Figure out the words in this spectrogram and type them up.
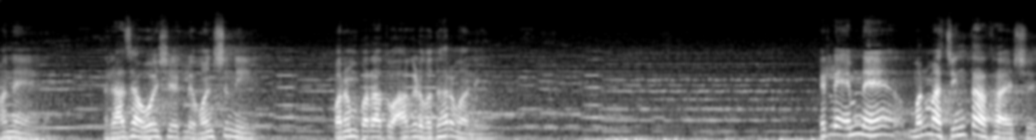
અને રાજા હોય છે એટલે વંશની પરંપરા તો આગળ વધારવાની. એટલે એમને મનમાં ચિંતા થાય છે.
